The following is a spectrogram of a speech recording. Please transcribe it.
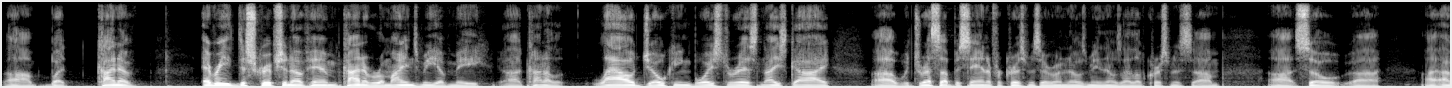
Uh, but kind of every description of him kind of reminds me of me. Uh, kind of loud, joking, boisterous, nice guy. Uh, would dress up as Santa for Christmas. Everyone knows me and knows I love Christmas. Um, uh, so uh, I, I,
